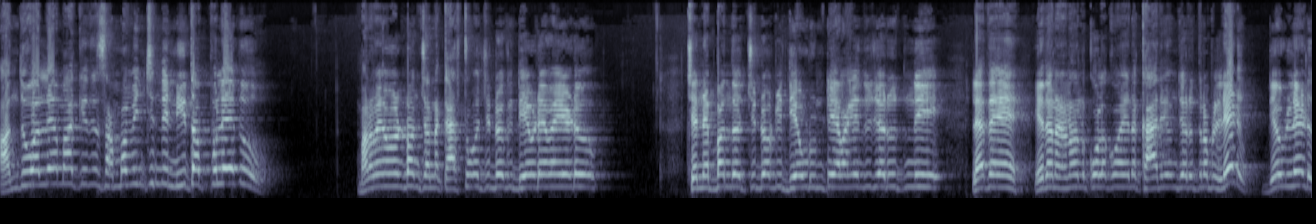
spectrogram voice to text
అందువల్లే మాకు ఇది సంభవించింది. నీ తప్పు లేదు. మనం ఏమంటాం చిన్న కష్టం వచ్చేటోకి దేవుడు ఏమయ్యాడు? చిన్న ఇబ్బంది వచ్చినప్పుడు దేవుడు ఉంటే ఎలాగెందుకు జరుగుతుంది? లేదా ఏదైనా అననుకూలమైన కార్యం జరుగుతున్నప్పుడు లేడు దేవుడు లేడు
